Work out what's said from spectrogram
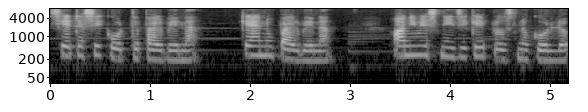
সেটা সে করতে পারবে না। কেন পারবে না? অনিমেষ নিজেকেই প্রশ্ন করল।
